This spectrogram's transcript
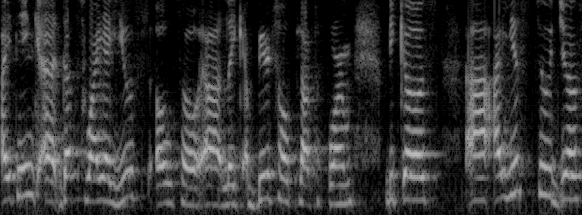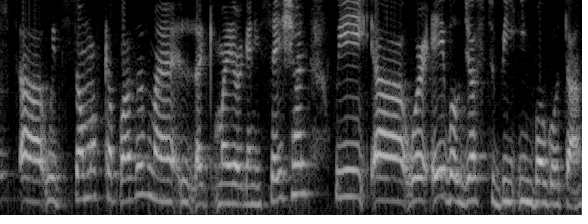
I think uh, that's why I use also uh, like a virtual platform because uh, I used to just uh, with Somos Capaces, my like my organization, we uh, were able just to be in Bogota,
